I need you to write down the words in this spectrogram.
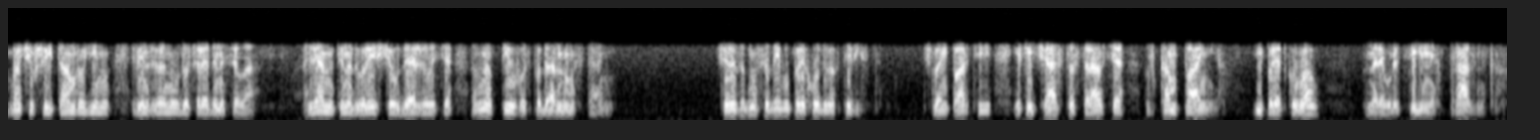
Бачивши й там родину, він звернув до середини села, глянути на двори, що вдержалися в напівгосподарному стані. Через одну садибу переходив активіст, член партії, який часто старався в кампаніях і порядкував на революційних праздниках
